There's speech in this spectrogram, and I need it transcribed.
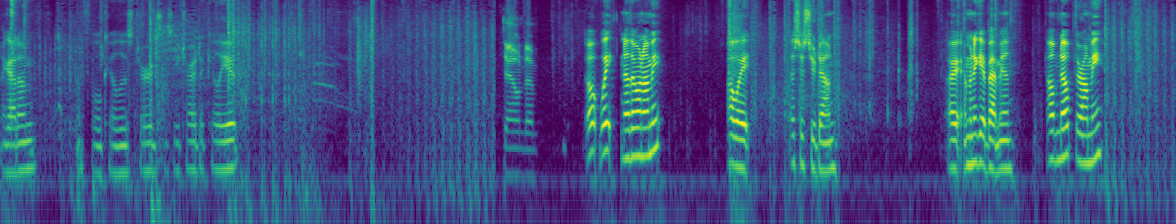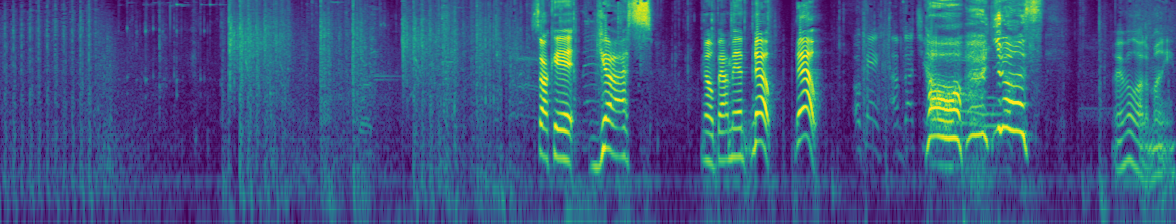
around. I got him. I full kill this turds since he tried to kill you. Downed him. Oh, wait, another one on me? Oh, wait. That's just your down. Alright, I'm gonna get Batman. Oh, nope, they're on me. Suck it. Yes! No, Batman. No! No! Okay, I've got you. Oh, yes! I have a lot of money.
